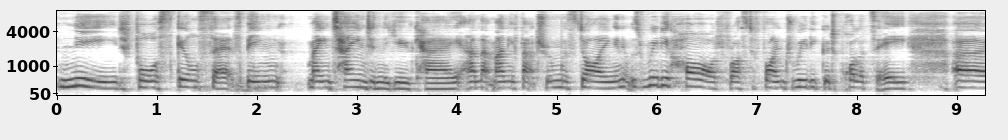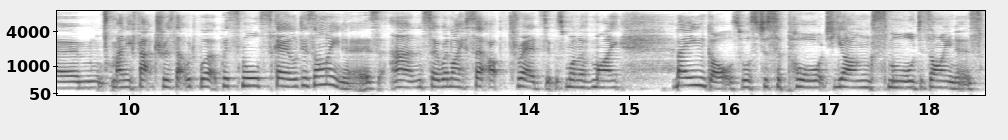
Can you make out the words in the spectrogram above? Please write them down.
need for skill sets being maintained in the UK and that manufacturing was dying and it was really hard for us to find really good quality um, manufacturers that would work with small scale designers. And so when I set up Threads it was one of my main goals was to support young small designers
